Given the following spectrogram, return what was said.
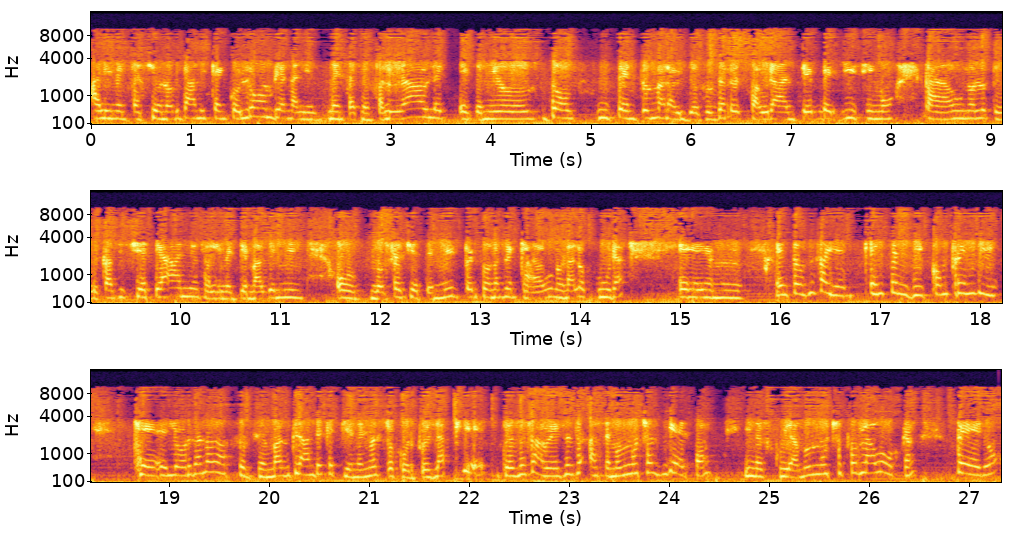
alimentación orgánica en Colombia, en alimentación saludable. He tenido dos, intentos maravillosos de restaurante, bellísimo. Cada uno lo tuve casi siete años, alimenté más de mil, o no sé, siete mil personas en cada uno, una locura. Em, entonces ahí entendí, comprendí que el órgano de absorción más grande que tiene nuestro cuerpo es la piel. Entonces a veces hacemos muchas dietas y nos cuidamos mucho por la boca, pero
